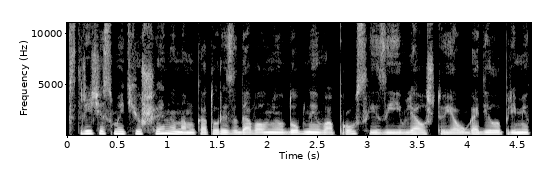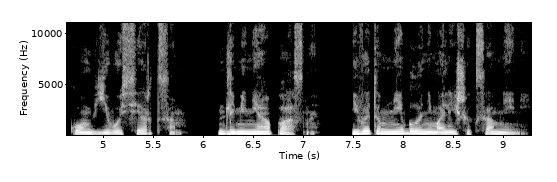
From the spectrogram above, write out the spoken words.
Встреча с Мэтью Шенноном, который задавал неудобные вопросы и заявлял, что я угодила прямиком в его сердце, для меня опасны, и в этом не было ни малейших сомнений.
